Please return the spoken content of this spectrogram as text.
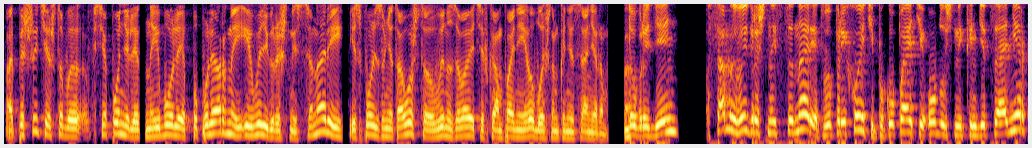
Опишите, чтобы все поняли наиболее популярный и выигрышный сценарий использования того, что вы называете в компании облачным кондиционером. Добрый день. Самый выигрышный сценарий – это вы приходите, покупаете облачный кондиционер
